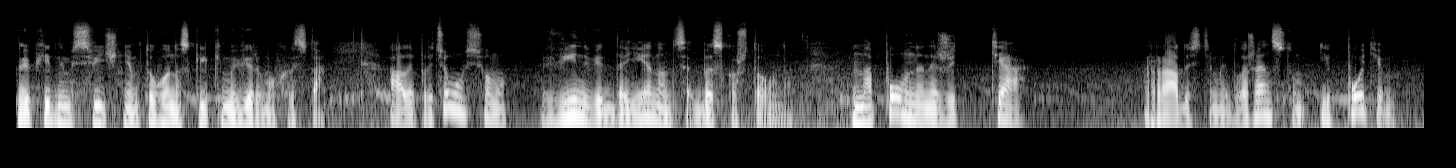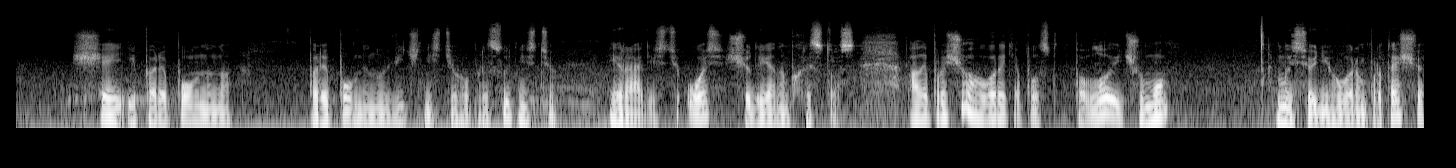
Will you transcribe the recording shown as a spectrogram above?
необхідним свідченням того, наскільки ми віримо в Христа. Але при цьому всьому Він віддає нам це безкоштовно. Наповнене життя радостями і блаженством, і потім ще й переповнено, переповнену вічність його присутністю і радістю. Ось що дає нам Христос. Але про що говорить апостол Павло і чому ми сьогодні говоримо про те, що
